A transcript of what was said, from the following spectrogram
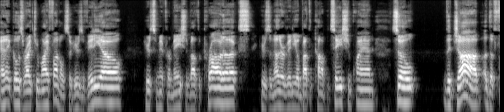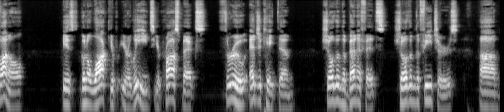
And it goes right through my funnel. So here's a video. Here's some information about the products. Here's another video about the compensation plan. So the job of the funnel is going to walk your, your leads, your prospects through, educate them, show them the benefits, show them the features, um,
